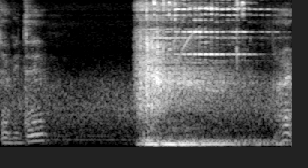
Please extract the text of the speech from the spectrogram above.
ten v. All right.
